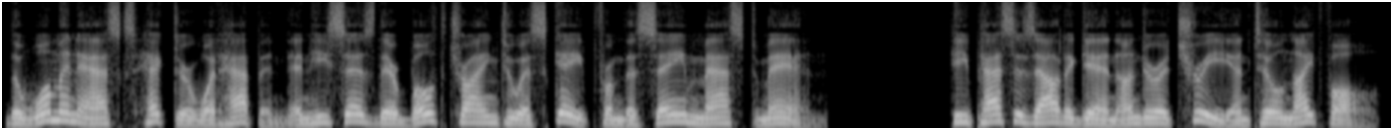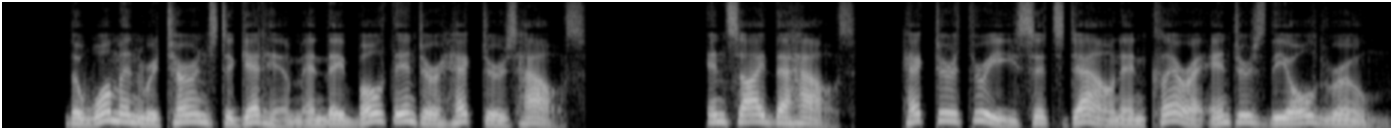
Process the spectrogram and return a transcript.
The woman asks Hector what happened and he says they're both trying to escape from the same masked man. He passes out again under a tree until nightfall. The woman returns to get him and they both enter Hector's house. Inside the house, Hector 3 sits down and Clara enters the old room.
